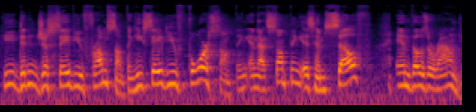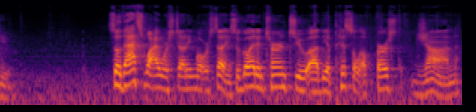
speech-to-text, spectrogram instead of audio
He didn't just save you from something, He saved you for something, and that something is Himself and those around you. So that's why we're studying what we're studying. So go ahead and turn to uh, the epistle of First John,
